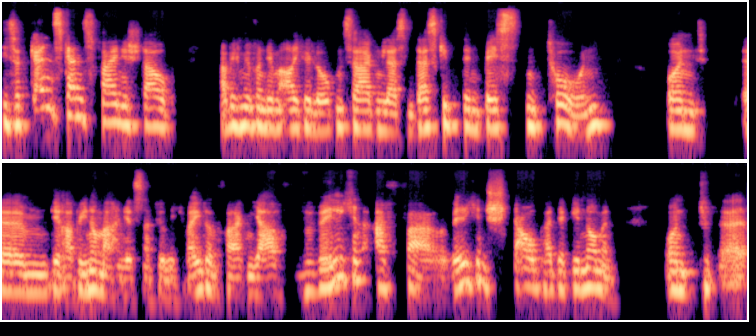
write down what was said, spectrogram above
dieser ganz, ganz feine Staub, habe ich mir von dem Archäologen sagen lassen, das gibt den besten Ton. Und ähm, die Rabbiner machen jetzt natürlich weiter und fragen, ja, welchen Afar, welchen Staub hat er genommen? Und äh,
